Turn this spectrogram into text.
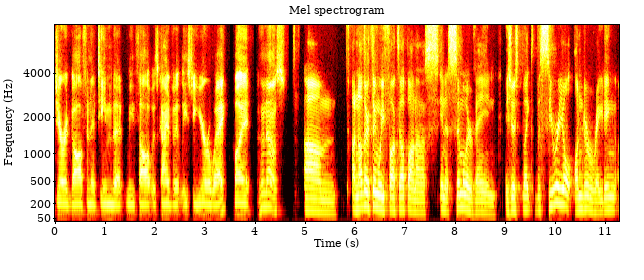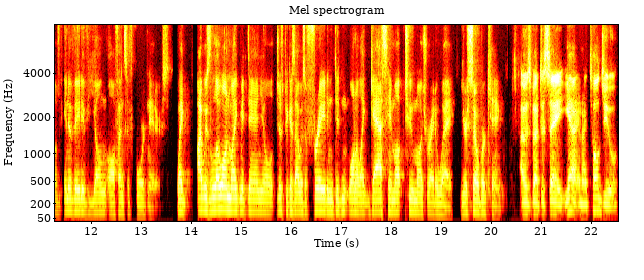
Jared Goff and a team that we thought was kind of at least a year away, but who knows? Um, another thing we fucked up on, on a, in a similar vein is just like the serial underrating of innovative young offensive coordinators. Like I was low on Mike McDaniel just because I was afraid and didn't want to like gas him up too much right away. You're sober king. I was about to say, yeah, and I told you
